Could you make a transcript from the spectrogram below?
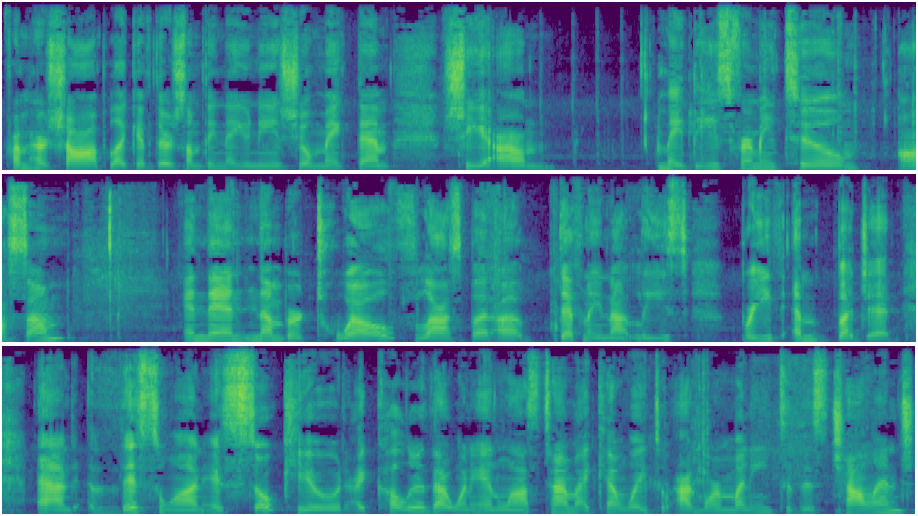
from her shop. Like if there's something that you need, she'll make them. She um made these for me too. Awesome. And then number 12, last but uh, definitely not least, Breathe and Budget. And this one is so cute. I colored that one in last time. I can't wait to add more money to this challenge.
